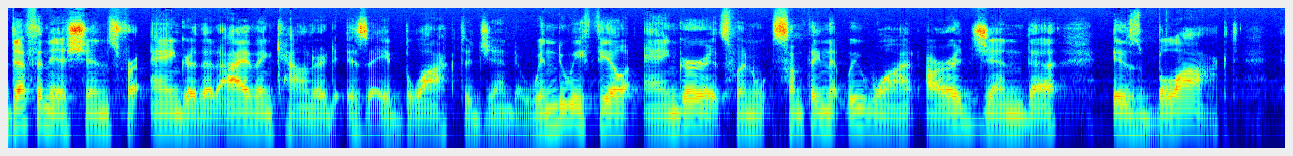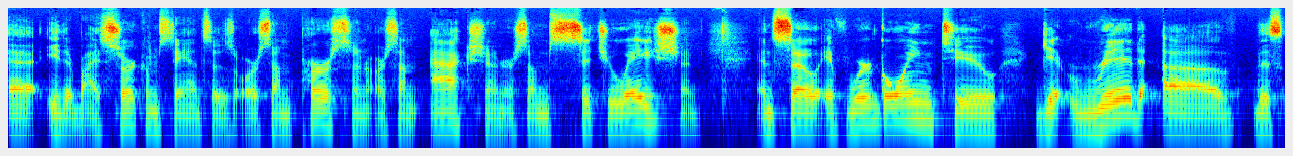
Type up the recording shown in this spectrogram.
definitions for anger that I've encountered is a blocked agenda. When do we feel anger? It's when something that we want, our agenda, is blocked. Uh, either by circumstances or some person or some action or some situation. And so, if we're going to get rid of this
